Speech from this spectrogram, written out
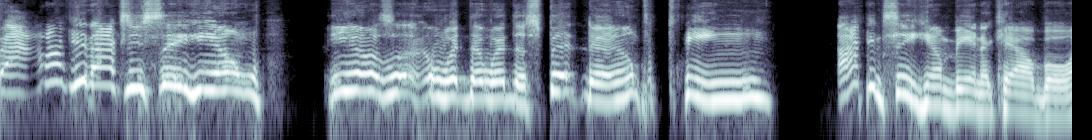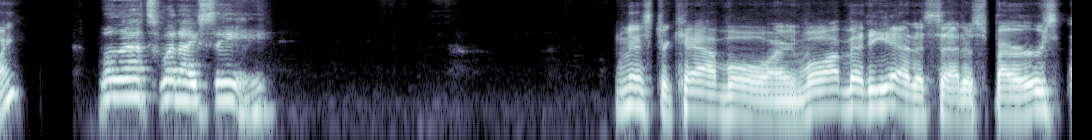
I can actually see him you know with the with the spit down ping. I can see him being a cowboy. Well, that's what I see. Mr. Cowboy. Well, I bet he had a set of spurs.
